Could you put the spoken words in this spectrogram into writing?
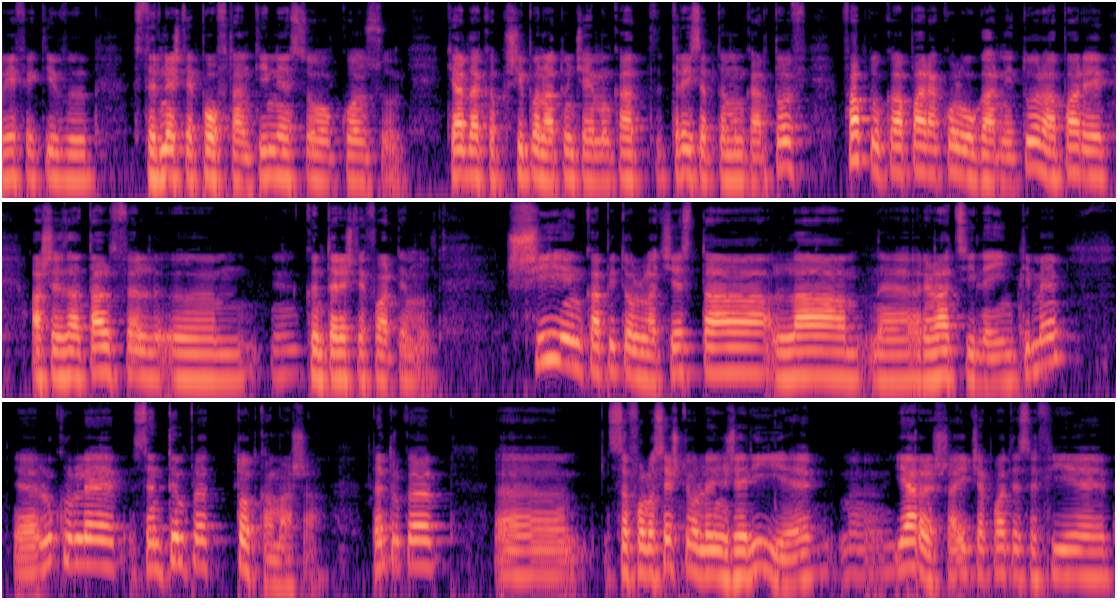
efectiv stârnește pofta în tine să o consumi. Chiar dacă și până atunci ai mâncat 3 săptămâni cartofi, faptul că apare acolo o garnitură, apare așezat altfel, cântărește foarte mult. Și în capitolul acesta, la relațiile intime, lucrurile se întâmplă tot cam așa. Pentru că să folosești o lenjerie, iarăși aici poate să fie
